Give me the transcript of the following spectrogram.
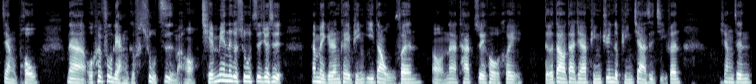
这样 po。那我会附两个数字嘛，哦，前面那个数字就是他每个人可以评一到五分哦。那他最后会得到大家平均的评价是几分，象征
